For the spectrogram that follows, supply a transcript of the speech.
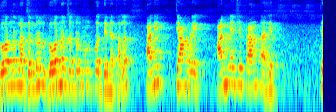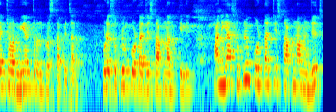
गव्हर्नरला जनरल गव्हर्नर जनरल म्हणून पद देण्यात आलं. आणि त्यामुळे अन्य जे प्रांत आहेत त्यांच्यावर नियंत्रण प्रस्थापित झालं. पुढे सुप्रीम कोर्टाची स्थापना केली. आणि या सुप्रीम कोर्टाची स्थापना म्हणजेच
